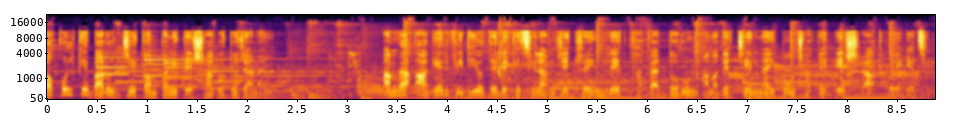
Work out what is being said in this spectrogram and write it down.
সকলকে বারুজ্জে কোম্পানিতে স্বাগত জানাই। আমরা আগের ভিডিওতে দেখেছিলাম যে ট্রেন লেট থাকার দরুন আমাদের চেন্নাই পৌঁছাতে বেশ রাত হয়ে গেছিল।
